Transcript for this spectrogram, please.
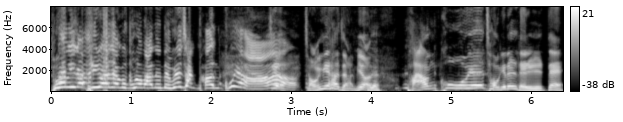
동의가 필요하냐고 물어봤는데 왜 자꾸 반코야? 즉, 정리하자면 반코의 정의를 내릴 때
